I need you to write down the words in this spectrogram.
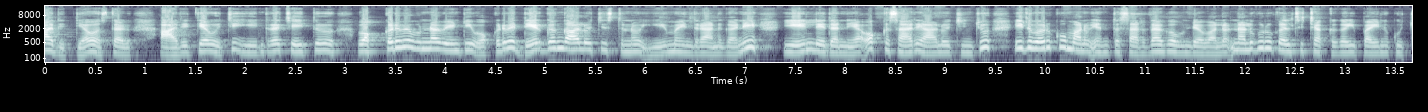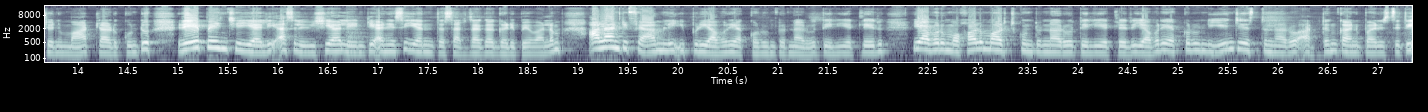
ఆదిత్య వస్తాడు. ఆదిత్య వచ్చి ఏంట్రా చైతు ఒక్కడివే ఉన్నావేంటి? ఒక్కడివే దీర్ఘంగా ఆలోచిస్తున్నావు. ఏమైందిరా అనగానే ఏం లేదన్నయ్య ఒక్కసారి ఆలోచించు. ఇదివరకు మనం ఎంత సరదాగా ఉండేవాళ్ళం. నలుగురు కలిసి చక్కగా ఈ పైన కూర్చొని మాట్లాడుకుంటూ రేపేం చేయాలి అసలు విషయాలు ఏంటి అనేసి ఎంత సరదాగా ఉండేవాళ్ళం. అలాంటి ఫ్యామిలీ ఇప్పుడు ఎవరు ఎక్కడుంటున్నారో తెలియట్లేదు. ఎవరు మొహాలు మార్చుకుంటున్నారో తెలియట్లేదు. ఎవరు ఎక్కడుండి ఏం చేస్తున్నారో అర్థం కాని పరిస్థితి.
